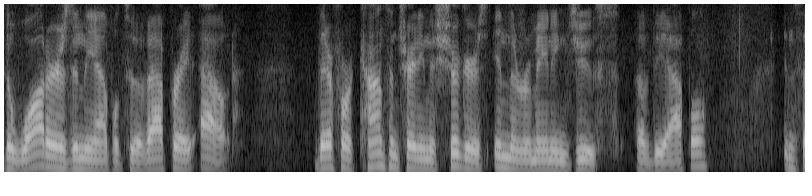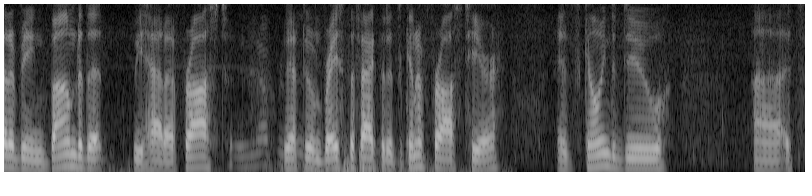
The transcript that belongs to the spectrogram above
the waters in the apple to evaporate out, therefore concentrating the sugars in the remaining juice of the apple. Instead of being bummed that we had a frost. We have to embrace the fact that it's going to frost here. It's going to do, uh, it's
